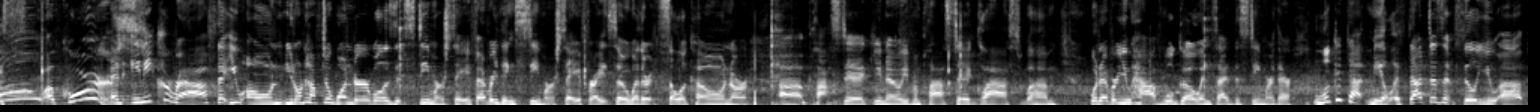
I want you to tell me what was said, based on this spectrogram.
Oh, of course. And any carafe that you own, you don't have to wonder, well, is it steamer safe? Everything's steamer safe, right? So whether it's silicone or uh, plastic, you know, even plastic, glass, um, whatever you have will go inside the steamer there. Look at that meal. If that doesn't fill you up,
